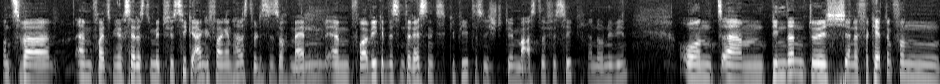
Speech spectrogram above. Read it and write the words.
Und zwar ähm, freut es mich auch sehr, dass du mit Physik angefangen hast, weil das ist auch mein ähm, vorwiegendes Interessensgebiet. Also ich studiere Master Physik an der Uni Wien und ähm, bin dann durch eine Verkettung von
